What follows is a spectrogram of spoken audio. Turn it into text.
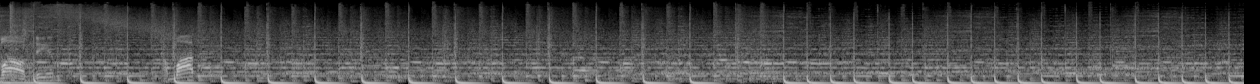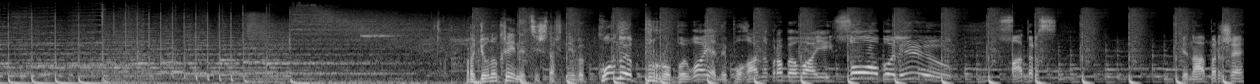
2-1. Амат. Родіон Українець ці штрафний виконує, пробиває, непогано пробиває. І Соболів! Матерс. Пінапер же.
